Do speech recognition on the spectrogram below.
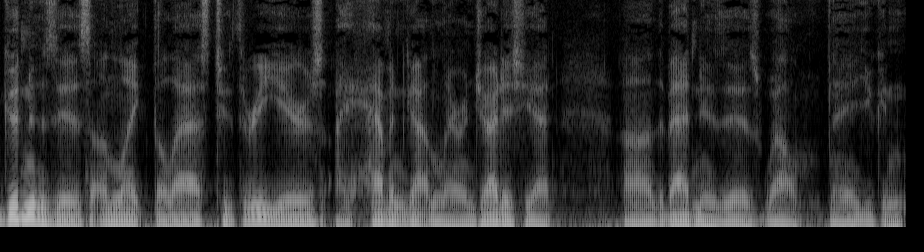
Good news is, unlike the last two, three years, I haven't gotten laryngitis yet, uh, the bad news is, well, eh, you can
